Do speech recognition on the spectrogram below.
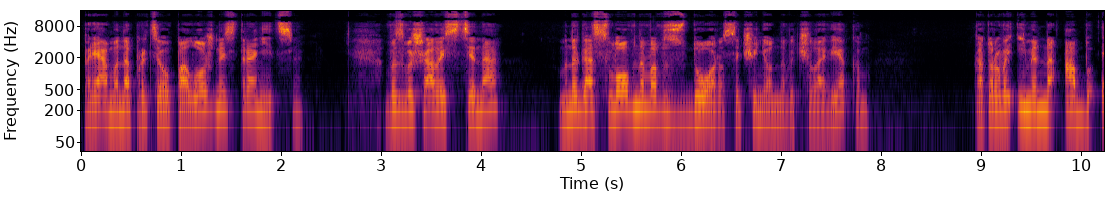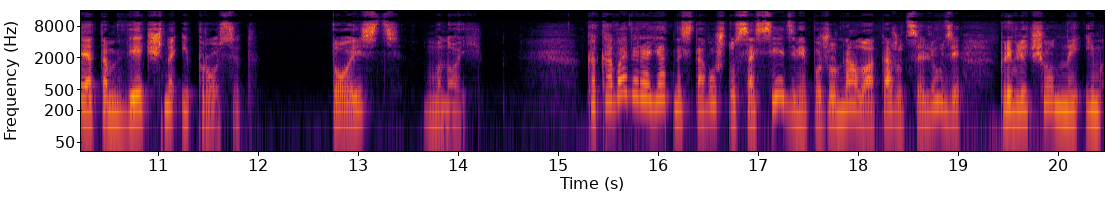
Прямо на противоположной странице возвышалась стена многословного вздора, сочиненного человеком, которого именно об этом вечно и просят, то есть мной. Какова вероятность того, что соседями по журналу окажутся люди, привлеченные им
